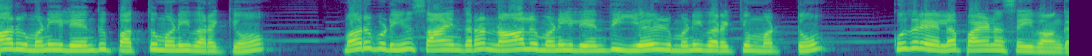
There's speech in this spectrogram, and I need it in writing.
ஆறு மணிலேருந்து பத்து மணி வரைக்கும் மறுபடியும் சாயந்தரம் நாலு மணிலேருந்து ஏழு மணி வரைக்கும் மட்டும் குதிரையில் பயணம் செய்வாங்க.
